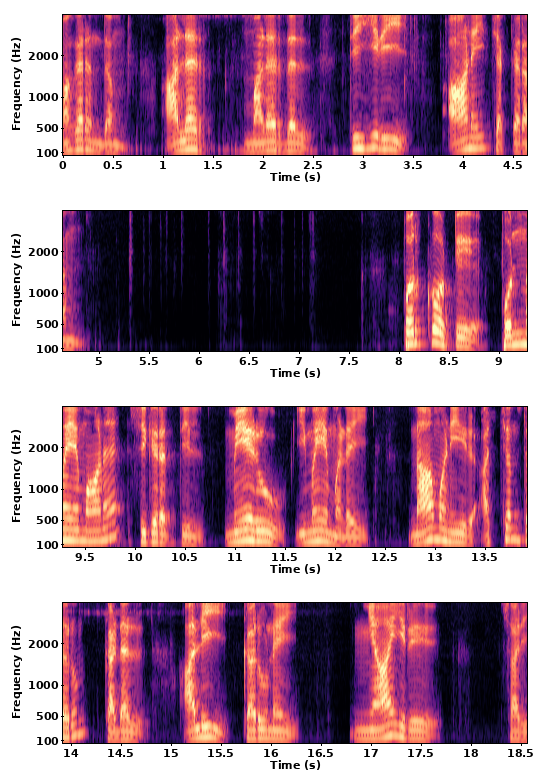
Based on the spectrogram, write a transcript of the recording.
மகரந்தம் அலர் மலர்தல் திகிரி ஆணை சக்கரம். பொற்கோட்டு பொன்மயமான சிகரத்தில் மேரு இமயமலை நாமநீர் அச்சம் தரும் கடல் அலி கருணை ஞாயிறு சாரி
